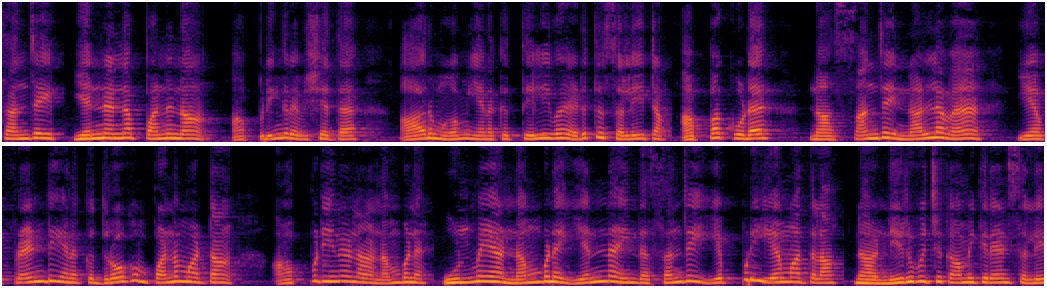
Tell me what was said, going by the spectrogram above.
சஞ்சய் என்னென்ன பண்ணுனா? அப்படிங்கிற விஷயத்த ஆறுமுகம் எனக்கு தெளிவா எடுத்து சொல்லிட்டான். அப்ப கூட நான் சஞ்சய் நல்லவன் என் ஃப்ரெண்டு எனக்கு துரோகம் பண்ண மாட்டான் அப்படின்னு நான் நம்பினேன். உண்மையா நம்பின என்ன இந்த சஞ்சய் எப்படி ஏமாத்தலாம்? நான் நிரூபிச்சு காமிக்கிறேன்னு சொல்லி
